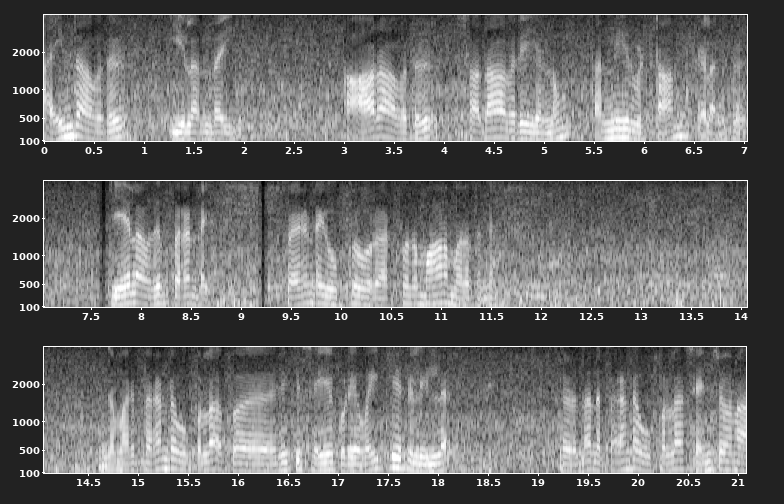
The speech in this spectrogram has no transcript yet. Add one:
ஐந்தாவது இலந்தை. ஆறாவது சதாவரி என்னும் தண்ணீர் விட்டான் கிழங்கு. ஏழாவது பிரண்டை. பிரண்டை உப்பு ஒரு அற்புதமான மருந்துங்க. இந்த மாதிரி பிரண்டை உப்பெல்லாம் இப்போ இதுக்கு செய்யக்கூடிய வைத்தியர்கள் இல்லை. இருந்தால் அந்த பிரண்டை உப்பெல்லாம் செஞ்சோன்னா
